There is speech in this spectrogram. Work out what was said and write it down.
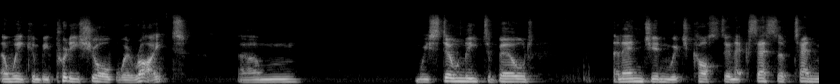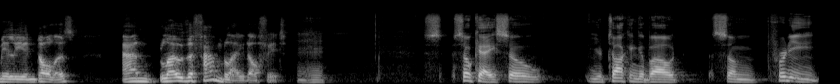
and we can be pretty sure we're right. Um, we still need to build an engine which costs in excess of $10 million and blow the fan blade off it. Mm -hmm. So, okay, so you're talking about some pretty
